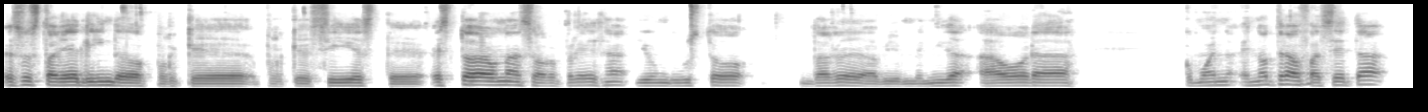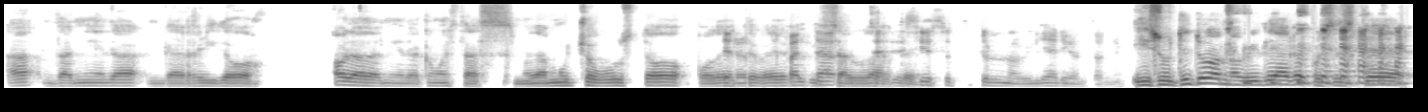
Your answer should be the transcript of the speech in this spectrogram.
eso estaría lindo porque, porque sí, este, es toda una sorpresa y un gusto darle la bienvenida ahora, como en, en otra faceta, a Daniela Garrido. Hola Daniela, ¿cómo estás? Me da mucho gusto poderte pero te ver y falta saludarte. decir su título nobiliario, Antonio. Y su título nobiliario, pues es que,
